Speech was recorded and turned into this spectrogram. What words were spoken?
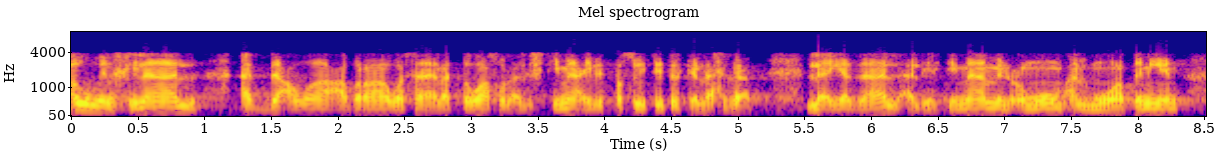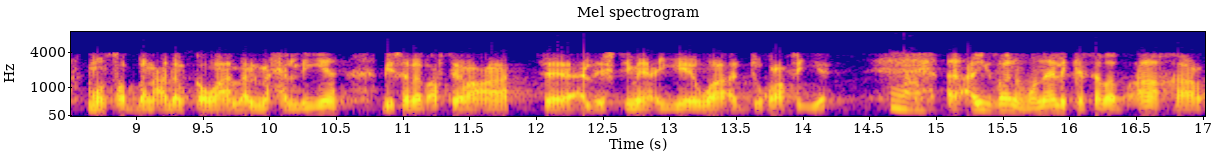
أو من خلال الدعوة عبر وسائل التواصل الاجتماعي للتصويت لتلك الأحزاب لا يزال الاهتمام من عموم المواطنين منصبا على القوائم المحلية بسبب الصراعات الاجتماعية والجغرافية نعم. أيضا هنالك سبب آخر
